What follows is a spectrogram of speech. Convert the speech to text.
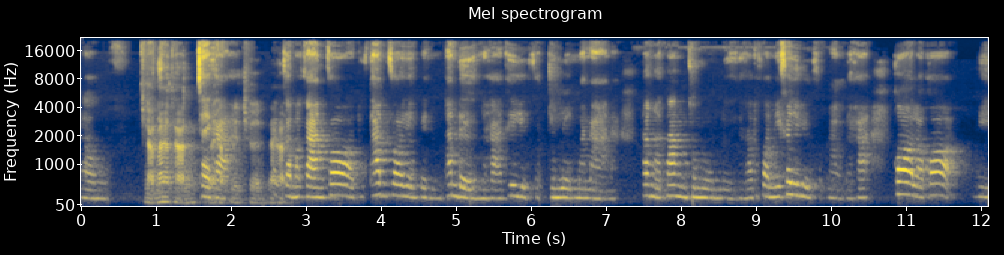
เรางานมาตรฐานใช่นะคค่ะรับเรียนเชิญนะครับกรรมการก็ทุกท่านก็ยังเป็นท่านเดิมนะคะ ที่อยู่กับชมรมมานานนะตั้งแต่ตั้งชมรมเลยนะคะ ทุกวันนี้ก็ยังอยู่กับเรานะคะ ก็เราก็มี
